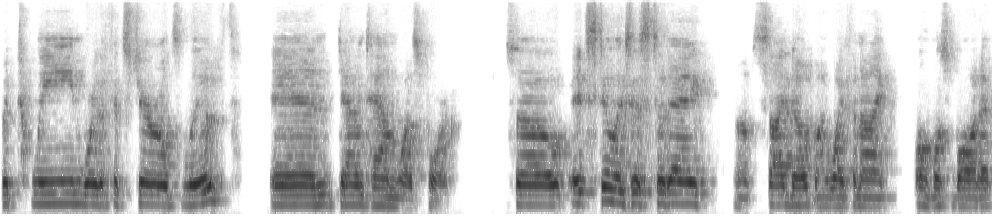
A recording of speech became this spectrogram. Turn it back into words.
between where the Fitzgeralds lived and downtown Westport. So it still exists today. Uh, side note, my wife and I almost bought it.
